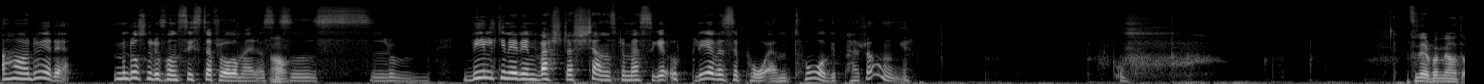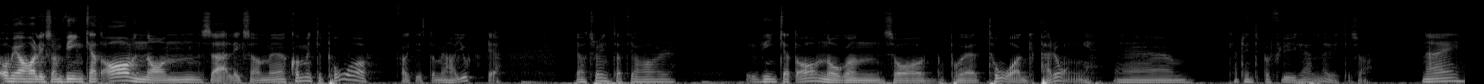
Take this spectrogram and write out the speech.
Jaha, då är det. Men då ska du få en sista fråga av mig då, så, Ja. så vilken är din värsta känslomässiga upplevelse på en tågperrong? Jag funderar på om jag, om jag har liksom vinkat av någon så här liksom, men jag kommer inte på faktiskt om jag har gjort det. Jag tror inte att jag har vinkat av någon så på ett tågperrong. Eh, kanske inte på flyg heller riktigt så. Nej,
